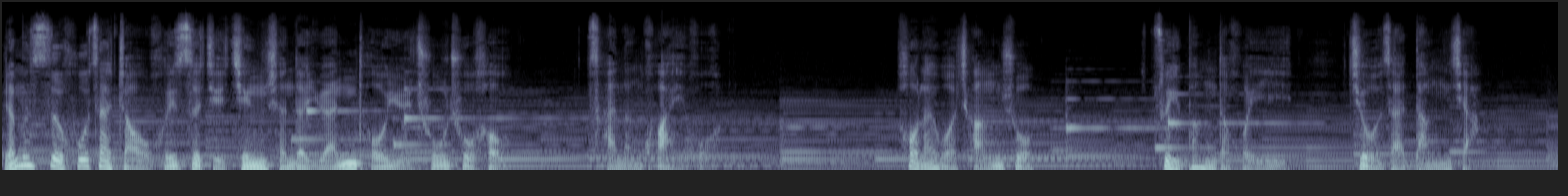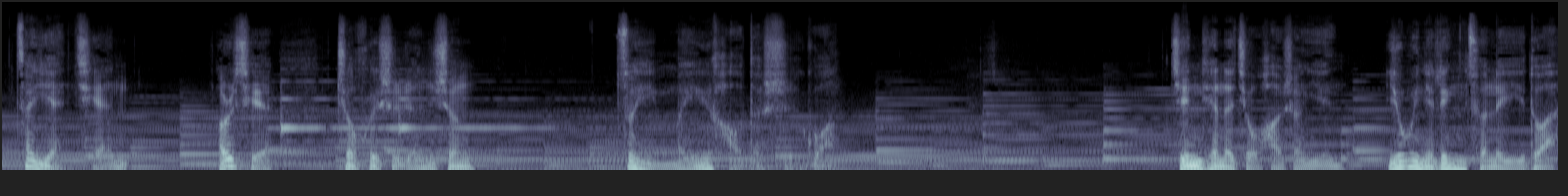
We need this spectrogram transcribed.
人们似乎在找回自己精神的源头与出处后。才能快活。后来我常说，最棒的回忆就在当下，在眼前，而且这会是人生最美好的时光。今天的九号声音又为你另存了一段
